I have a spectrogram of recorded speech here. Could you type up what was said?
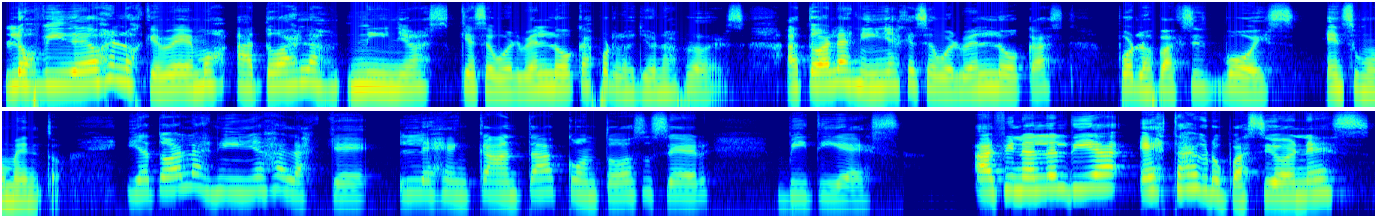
los videos en los que vemos a todas las niñas que se vuelven locas por los Jonas Brothers, a todas las niñas que se vuelven locas por los Backstreet Boys en su momento, y a todas las niñas a las que les encanta con todo su ser BTS. Al final del día, estas agrupaciones,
